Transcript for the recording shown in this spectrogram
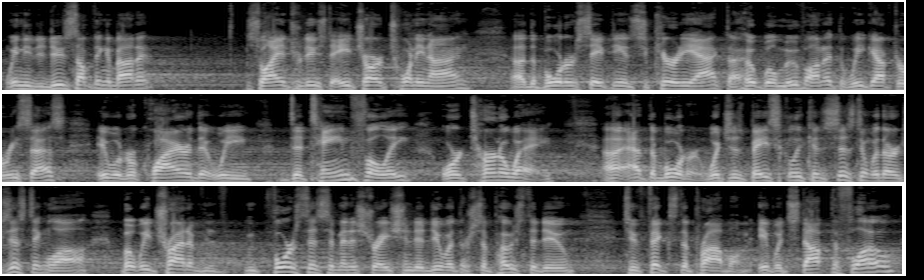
We need to do something about it. So I introduced H.R. 29, uh, the Border Safety and Security Act. I hope we'll move on it the week after recess. It would require that we detain fully or turn away uh, at the border, which is basically consistent with our existing law, but we try to force this administration to do what they're supposed to do to fix the problem. It would stop the flow.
